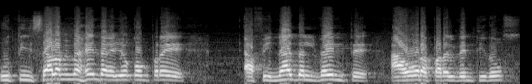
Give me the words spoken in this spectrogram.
utilizar la misma agenda que yo compré a final del 20, ahora para el 22?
